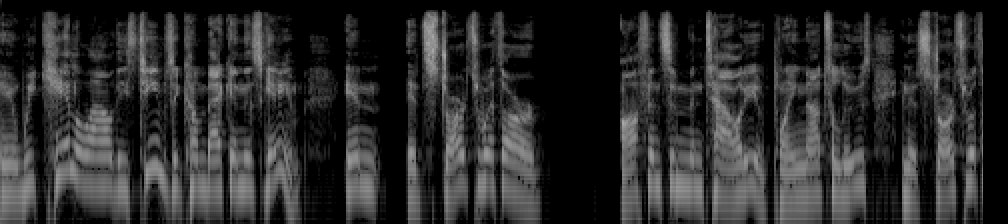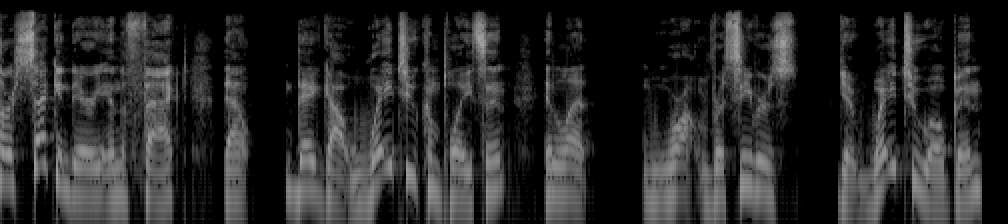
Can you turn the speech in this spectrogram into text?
and we can't allow these teams to come back in this game. And it starts with our offensive mentality of playing not to lose, and it starts with our secondary and the fact that they got way too complacent and let receivers get way too open.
